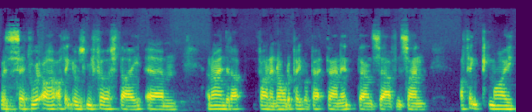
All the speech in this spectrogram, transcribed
As I said, I think it was my first day, um, and I ended up finding all the people back down in, down south and saying, I think my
